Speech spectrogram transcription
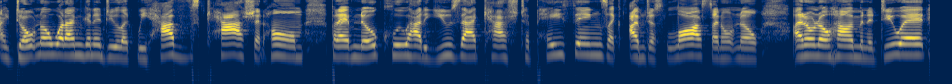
I don't know what I'm going to do. Like, we have cash at home, but I have no clue how to use that cash to pay things. Like, I'm just lost. I don't know. I don't know how I'm going to do it.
